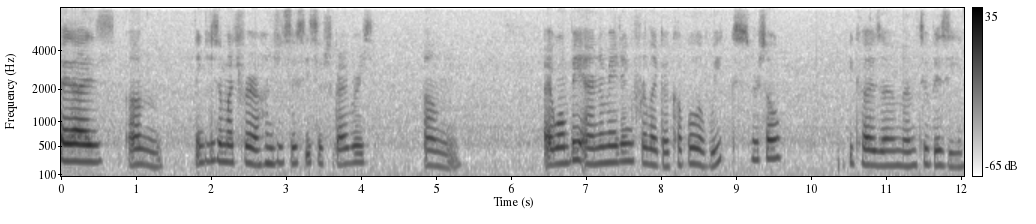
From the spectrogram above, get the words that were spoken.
Hey guys, um, thank you so much for 160 subscribers. Um, I won't be animating for like a couple of weeks or so because um, I'm too busy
